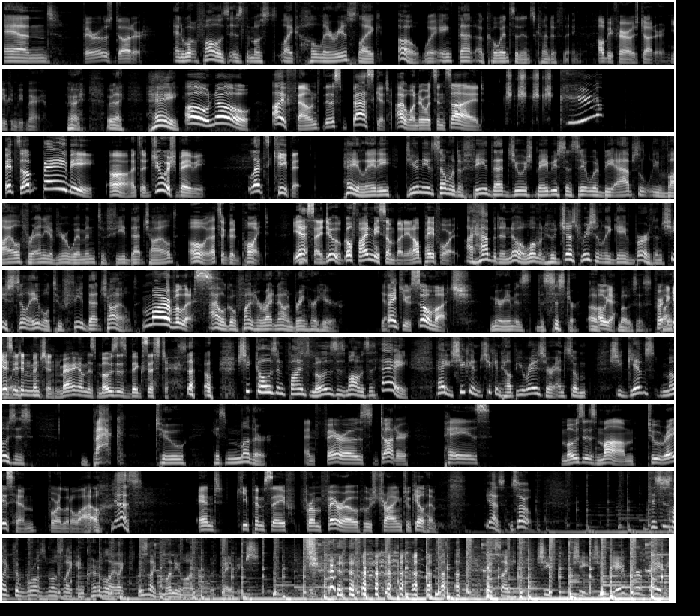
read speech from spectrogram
and Pharaoh's daughter. and what follows is the most like hilarious, like oh, well, ain't that a coincidence kind of thing. I'll be Pharaoh's daughter, and you can be Miriam. All right, we're like, hey, Oh no! I found this basket. I wonder what's inside. It's a baby. Oh, it's a Jewish baby. Let's keep it. Hey, lady, do you need someone to feed that Jewish baby since it would be absolutely vile for any of your women to feed that child? Oh, that's a good point. Yes, I do. Go find me somebody, and I'll pay for it. I happen to know a woman who just recently gave birth and she's still able to feed that child. Marvelous. I will go find her right now and bring her here. Yes. Thank you so much. Miriam is the sister of Oh, yeah. Moses. For, in case we didn't mention, Miriam is Moses' big sister. So she goes and finds Moses' mom and says, "Hey, hey, she can she can help you raise her." And so she gives Moses back to his mother. And Pharaoh's daughter pays Moses' mom to raise him for a little while Yes. and keep him safe from Pharaoh, who's trying to kill him. Yes. So this is like the world's most like incredible like, like this is like money laundering with babies. it's like she she she gave her baby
